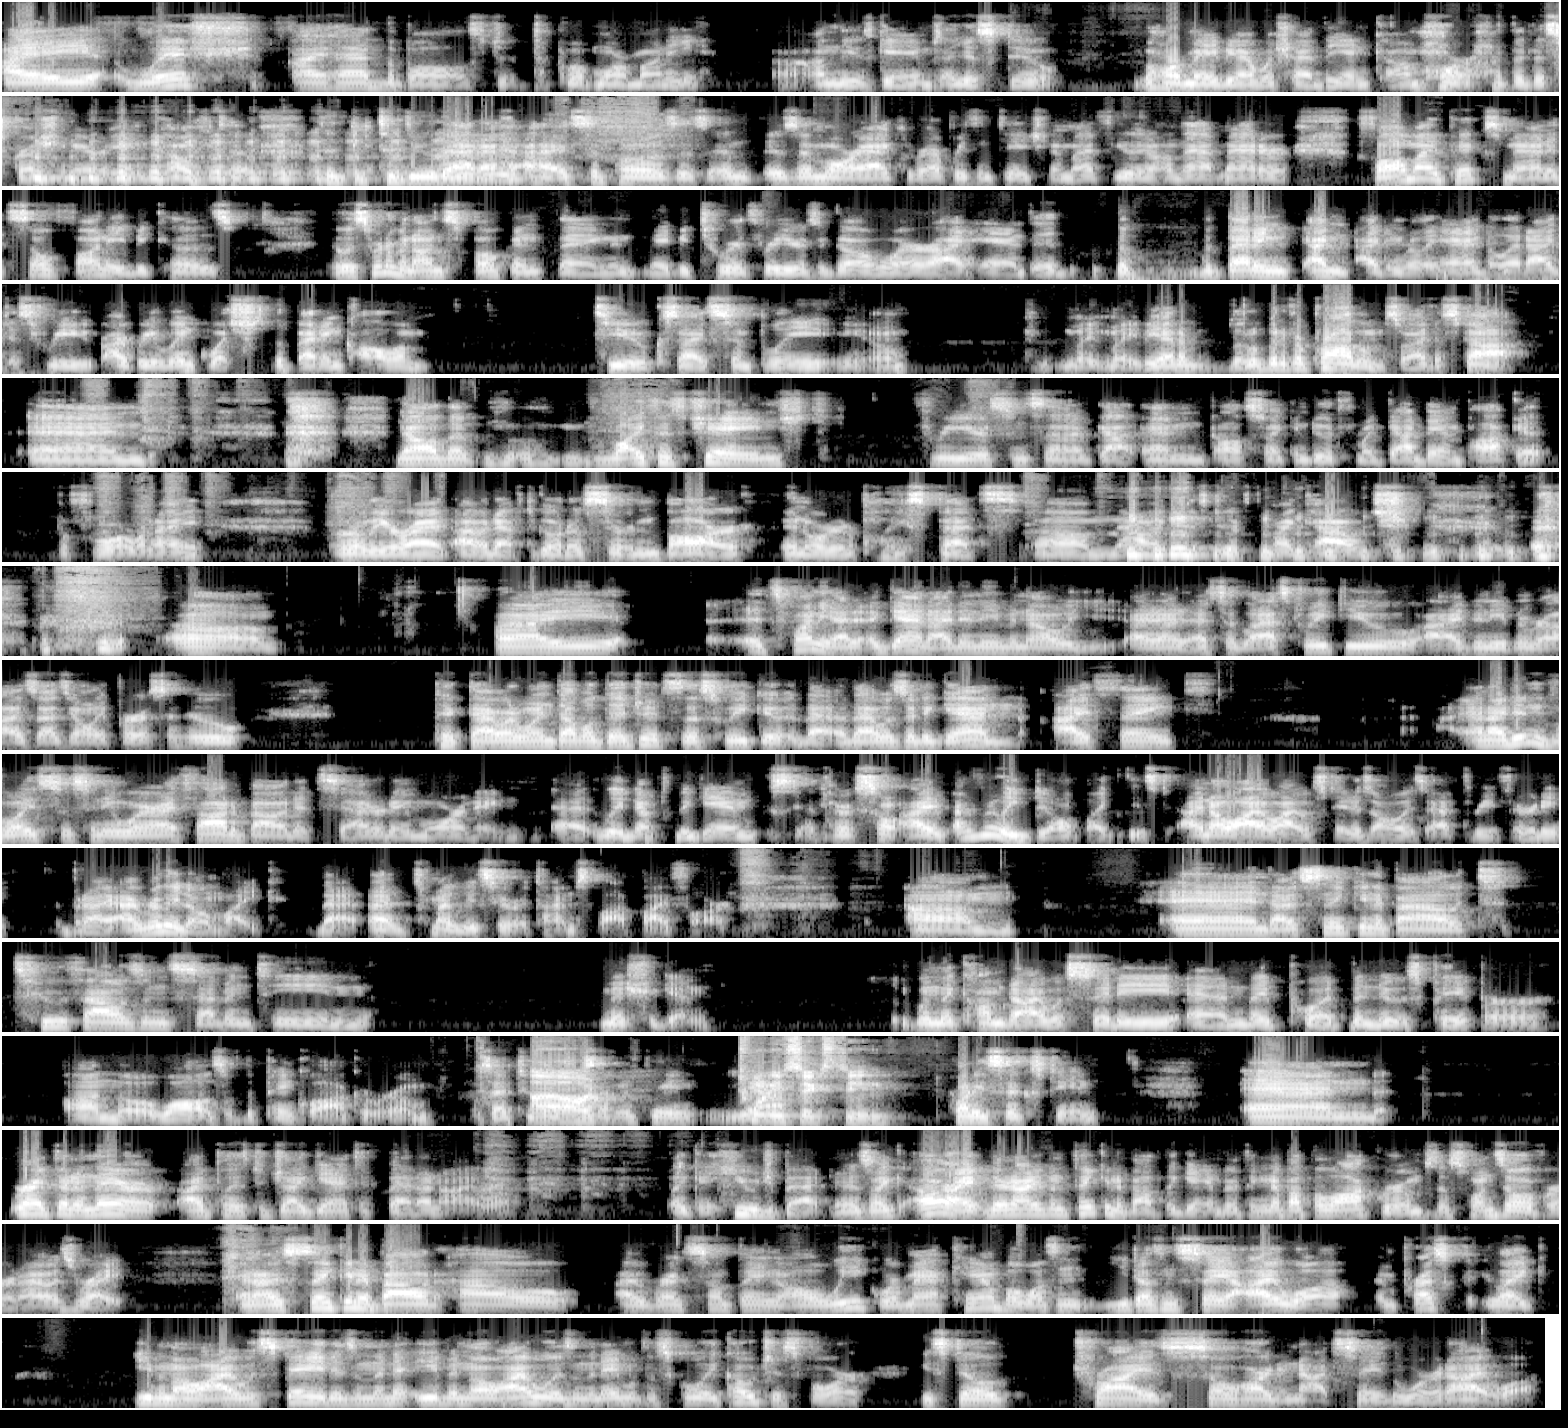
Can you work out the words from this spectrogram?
I wish I had the balls to, to put more money uh, on these games. I just do or maybe I wish I had the income or the discretionary income to, to, to, do that. I, I, suppose is is a more accurate representation of my feeling on that matter. For all my picks, man, it's so funny because it was sort of an unspoken thing, maybe two or three years ago, where I handed the the betting. I, I didn't really handle it. I just re I relinquished the betting column to you because I simply, you know, maybe had a little bit of a problem, so I had to stop. And now that life has changed three years since then I've got, and also I can do it from my goddamn pocket. Before when I earlier I, I would have to go to a certain bar in order to place bets. Um, now I can just do it from my couch. um, I it's funny. I, again, I didn't even know. I, I, said last week you. I didn't even realize I was the only person who picked I would win double digits this week. That that was it again. I think and I didn't voice this anywhere. I thought about it Saturday morning, uh, leading up to the game. There's so I, I really don't like these. I know Iowa, State is always at 3:30, but I, I, really don't like that. That's my least favorite time slot by far. Um, and I was thinking about 2017 Michigan when they come to Iowa City and they put the newspaper on the walls of the pink locker room. Is that 2017? Oh, 2016. Yeah. 2016 and right then and there, I placed a gigantic bet on Iowa, like a huge bet. And it was like, all right, they're not even thinking about the game. They're thinking about the locker rooms. This one's over. And I was right. And I was thinking about how I read something all week where Matt Campbell wasn't, he doesn't say Iowa and press, like, even though Iowa State is in the, even though Iowa is in the name of the school he coaches for, he still tries so hard to not say the word Iowa.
